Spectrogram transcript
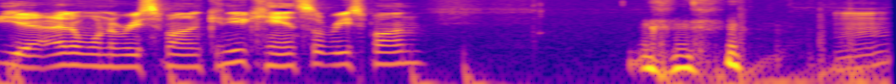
Yeah, I don't want to respawn. Can you cancel respawn? hmm?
